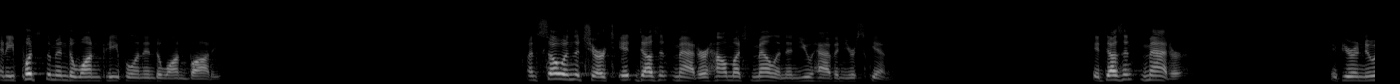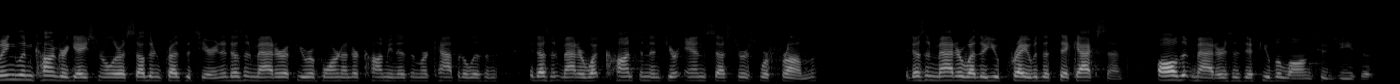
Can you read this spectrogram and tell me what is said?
and he puts them into one people and into one body. And so in the church, it doesn't matter how much melanin you have in your skin. It doesn't matter if you're a New England Congregational or a Southern Presbyterian. It doesn't matter if you were born under communism or capitalism. It doesn't matter what continent your ancestors were from. It doesn't matter whether you pray with a thick accent. All that matters is if you belong to Jesus.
